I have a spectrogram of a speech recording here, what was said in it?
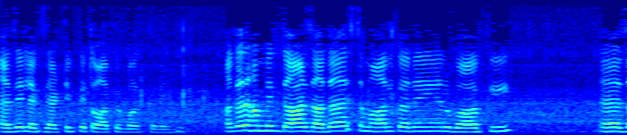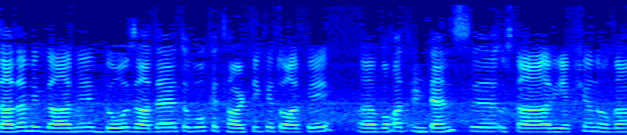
एज ए लेग्जेटिव के तौर पे वर्क करेगी। अगर हम मकदार ज़्यादा इस्तेमाल कर रहे हैं रुबाब की ज़्यादा मकदार में डोज ज़्यादा है तो वो कैथार्टी के तौर पे बहुत इंटेंस उसका रिएक्शन होगा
